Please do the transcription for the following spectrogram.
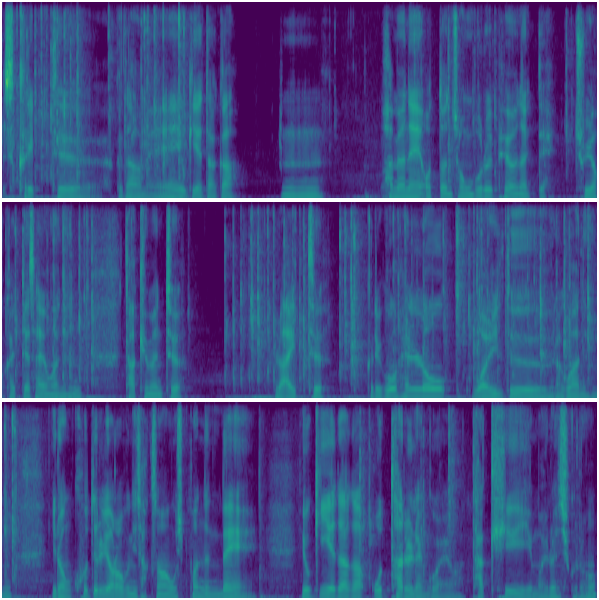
스크립트 그 다음에 여기에다가 음, 화면에 어떤 정보를 표현할 때, 출력할 때 사용하는 document, write, 그리고 hello world라고 하는 이런 코드를 여러분이 작성하고 싶었는데 여기에다가 오타를 낸 거예요. 다퀴 뭐 이런 식으로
